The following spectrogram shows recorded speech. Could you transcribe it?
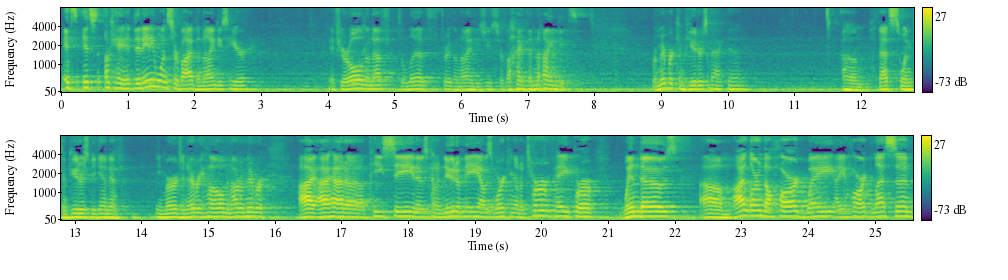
It's, it's okay. Did anyone survive the 90s here? If you're old enough to live through the 90s, you survived the 90s. Remember computers back then? Um, that's when computers began to emerge in every home. And I remember I, I had a PC and it was kind of new to me. I was working on a term paper, Windows. Um, I learned the hard way, a hard lesson.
